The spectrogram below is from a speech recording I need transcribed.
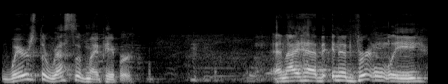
Where's the rest of my paper? And I had inadvertently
